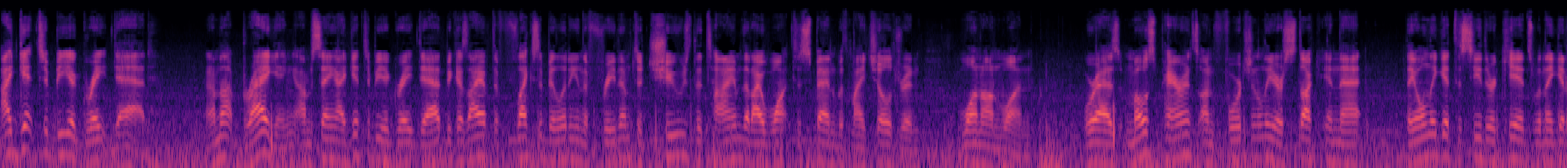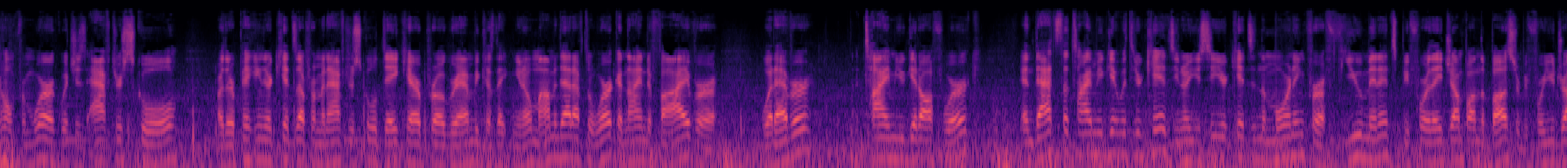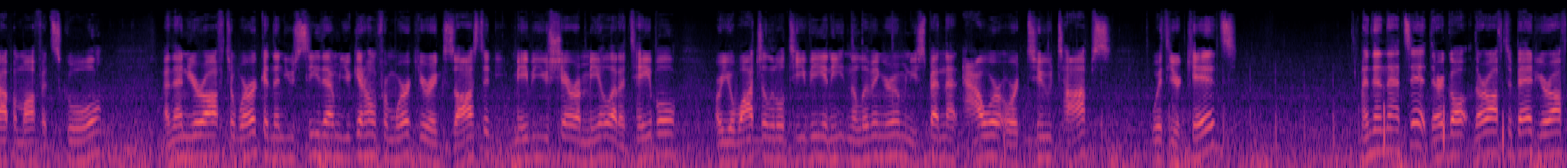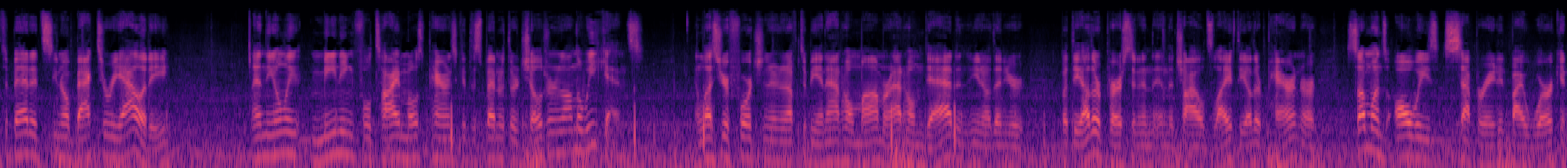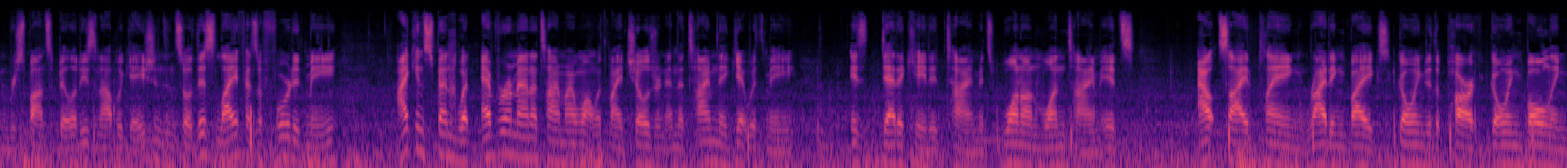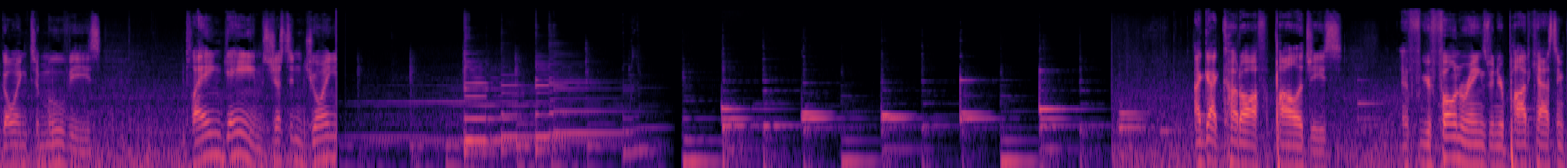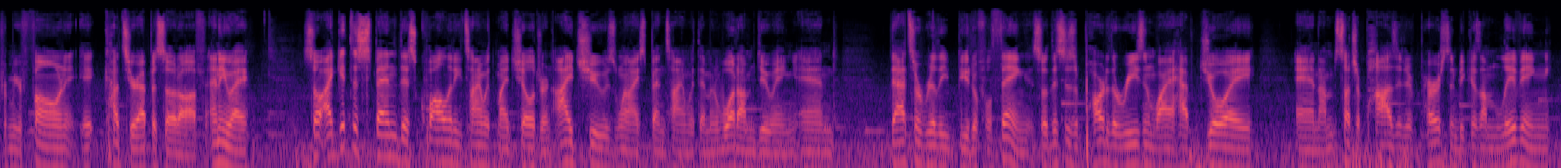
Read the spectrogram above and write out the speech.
I get to be a great dad. And I'm not bragging. I'm saying I get to be a great dad because I have the flexibility and the freedom to choose the time that I want to spend with my children one on one. Whereas most parents, unfortunately, are stuck in that they only get to see their kids when they get home from work, which is after school, or they're picking their kids up from an after school daycare program because they, you know, mom and dad have to work a nine to five or whatever time you get off work. And that's the time you get with your kids. You know, you see your kids in the morning for a few minutes before they jump on the bus or before you drop them off at school. And then you're off to work, and then you see them. You get home from work, you're exhausted. Maybe you share a meal at a table, or you watch a little TV and eat in the living room, and you spend that hour or two tops with your kids and then that's it. They're go they're off to bed. You're off to bed. It's you know back to reality. And the only meaningful time most parents get to spend with their children is on the weekends, unless you're fortunate enough to be an at-home mom or at-home dad, and you know then you're. But the other person in, in the child's life, the other parent, or someone's always separated by work and responsibilities and obligations. And so this life has afforded me. I can spend whatever amount of time I want with my children, and the time they get with me is dedicated time. It's one-on-one time. It's outside playing, riding bikes, going to the park, going bowling, going to movies, playing games, just enjoying. I got cut off. Apologies. If your phone rings when you're podcasting from your phone, it cuts your episode off. Anyway, so I get to spend this quality time with my children. I choose when I spend time with them and what I'm doing. And that's a really beautiful thing. So this is a part of the reason why I have joy and I'm such a positive person because I'm living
